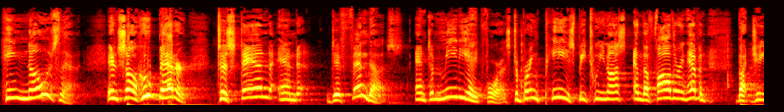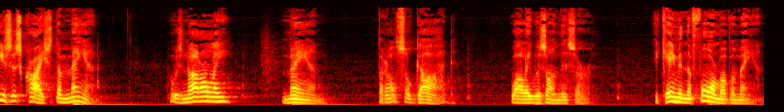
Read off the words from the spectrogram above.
He knows that. And so, who better to stand and defend us and to mediate for us, to bring peace between us and the Father in heaven, but Jesus Christ, the man, who was not only man, but also God while he was on this earth. He came in the form of a man.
